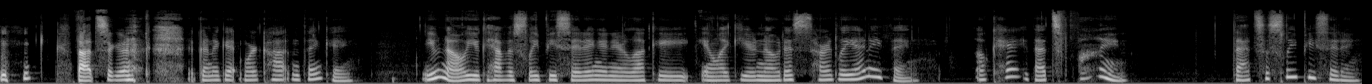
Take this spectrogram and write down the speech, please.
Thoughts are gonna gonna get more caught in thinking. You know, you have a sleepy sitting and you're lucky, you know, like you notice hardly anything. Okay, that's fine. That's a sleepy sitting.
